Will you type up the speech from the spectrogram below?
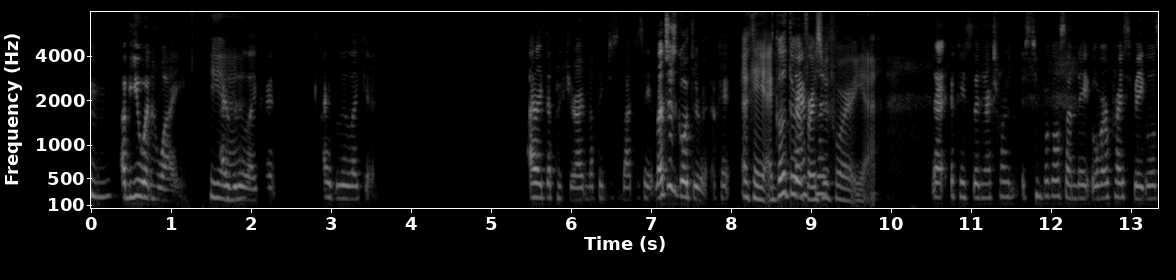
of you in Hawaii. yeah. I really like it. I really like it. I like that picture. I have nothing just bad to say. Let's just go through it. Okay. okay, I go through it first one. before. Yeah. That, okay. So the next one is typical Sunday overpriced bagels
